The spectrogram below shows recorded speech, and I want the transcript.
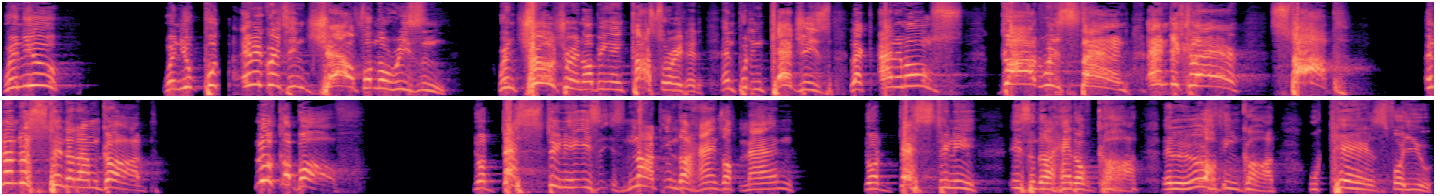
when you when you put immigrants in jail for no reason, when children are being incarcerated and put in cages like animals, God will stand and declare, Stop and understand that I'm God. Look above. Your destiny is, is not in the hands of man. Your destiny is in the hand of God, a loving God who cares for you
